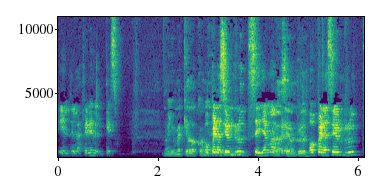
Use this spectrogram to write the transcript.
el de la feria del queso. No, yo me quedo con... Operación Ruth se llama. Operación Ruth. Operación Ruth.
